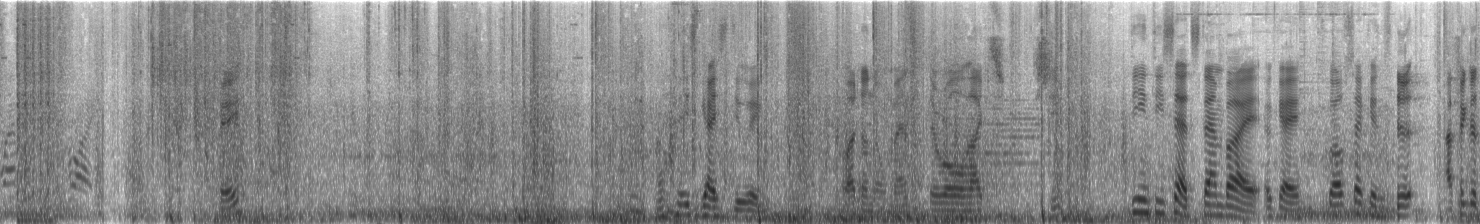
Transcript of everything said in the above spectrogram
Plan the train. Okay. What are these guys doing? Oh, I don't know, man. They're all hyped. See? TNT set, stand by. Okay, 12 seconds. The, I think that.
